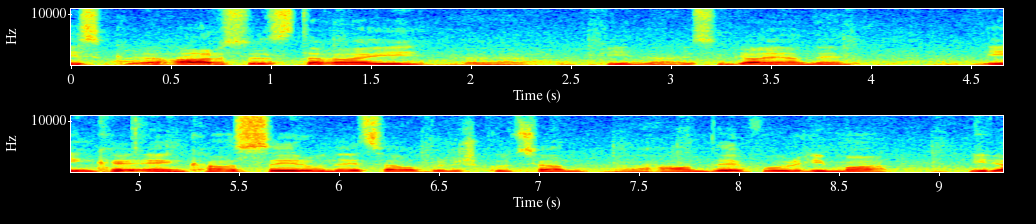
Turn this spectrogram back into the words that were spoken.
իսկ հարսս տղայի կինը, այսինքն Գայանեն, ինքը այնքան սեր ունեցավ բժշկության հանդեպ, որ հիմա իր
